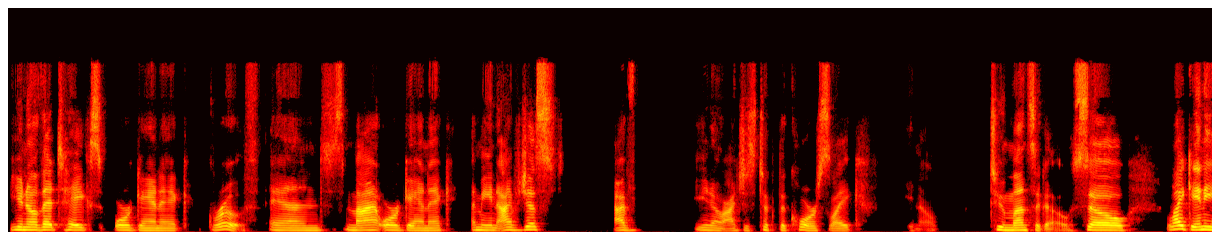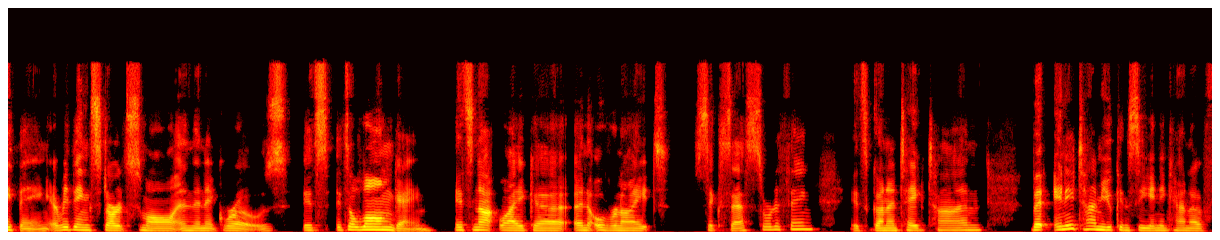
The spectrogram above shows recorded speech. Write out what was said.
you know that takes organic growth. And my organic i mean i've just i've you know i just took the course like you know 2 months ago. So like anything everything starts small and then it grows. It's it's a long game. It's not like a, an overnight success sort of thing. It's going to take time. But anytime you can see any kind of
